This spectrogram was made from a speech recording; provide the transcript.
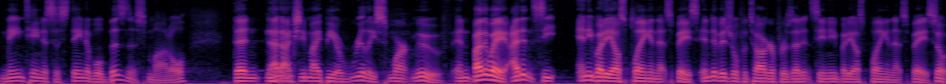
maintain a sustainable business model then that mm-hmm. actually might be a really smart move. And by the way, I didn't see anybody else playing in that space. Individual photographers, I didn't see anybody else playing in that space. So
